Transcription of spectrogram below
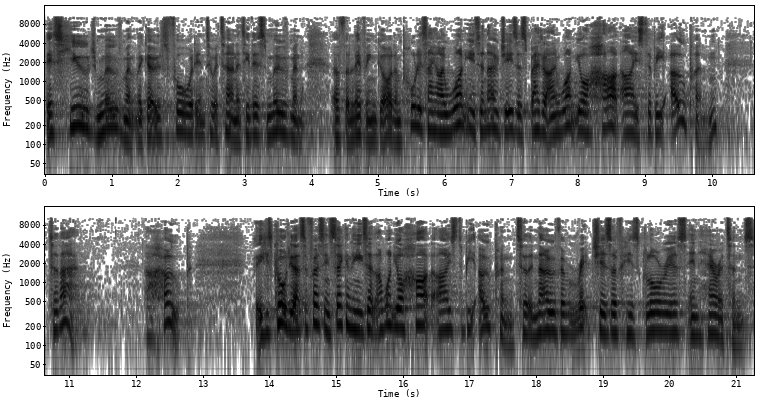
This huge movement that goes forward into eternity, this movement of the living God. And Paul is saying, I want you to know Jesus better. I want your heart eyes to be open to that. The hope. He's called you. That's the first thing. Second thing, he said, I want your heart eyes to be open to know the riches of his glorious inheritance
